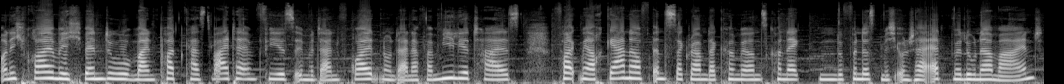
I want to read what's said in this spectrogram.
Und ich freue mich, wenn du meinen Podcast weiterempfiehlst, ihn mit deinen Freunden und deiner Familie teilst. Folg mir auch gerne auf Instagram, da können wir uns connecten. Du findest mich unter @malunamind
